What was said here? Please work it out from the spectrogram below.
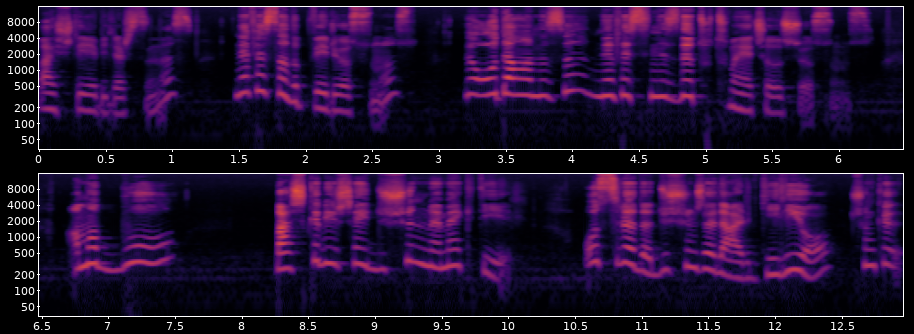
başlayabilirsiniz. Nefes alıp veriyorsunuz ve odağınızı nefesinizde tutmaya çalışıyorsunuz. Ama bu başka bir şey düşünmemek değil. O sırada düşünceler geliyor. Çünkü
